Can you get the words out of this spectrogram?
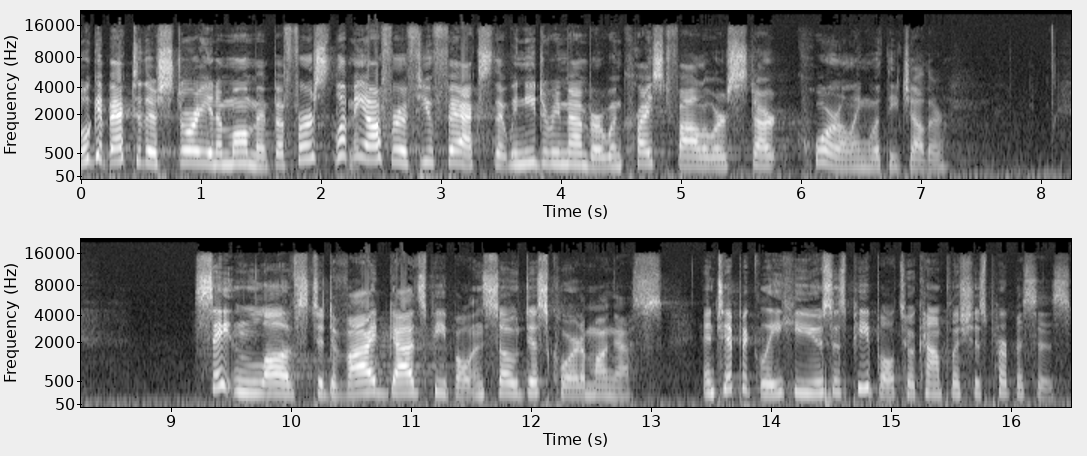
We'll get back to their story in a moment, but first, let me offer a few facts that we need to remember when Christ followers start quarreling with each other. Satan loves to divide God's people and sow discord among us, and typically he uses people to accomplish his purposes.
